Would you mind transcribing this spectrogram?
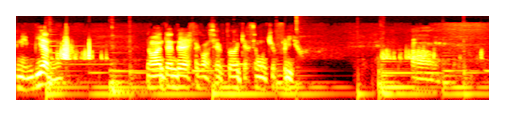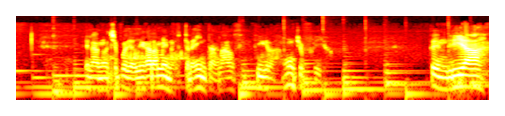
en invierno, no va a entender este concepto de que hace mucho frío. Ah, en la noche podía llegar a menos 30 grados centígrados, mucho frío. Tendría,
